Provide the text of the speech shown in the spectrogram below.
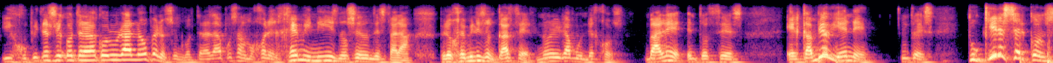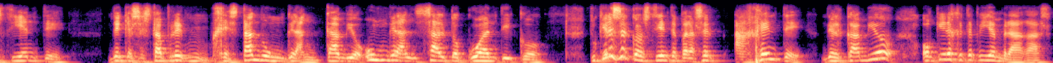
Y Júpiter se encontrará con Urano, pero se encontrará pues a lo mejor en Géminis, no sé dónde estará, pero Géminis o en Cáncer, no irá muy lejos, ¿vale? Entonces, el cambio viene, entonces, tú quieres ser consciente de que se está gestando un gran cambio, un gran salto cuántico. ¿Tú quieres ser consciente para ser agente del cambio o quieres que te pillen bragas?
